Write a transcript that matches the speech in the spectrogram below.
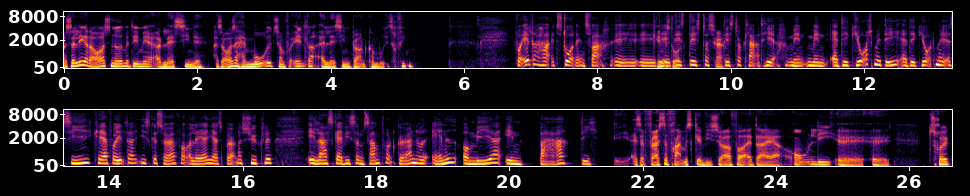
Og så ligger der også noget med det med at lade sine, altså også have modet som forældre at lade sine børn komme ud i trafikken. Forældre har et stort ansvar. Øh, det, det, det, står, ja. det står klart her. Men, men er det gjort med det? Er det gjort med at sige, kære forældre, I skal sørge for at lære jeres børn at cykle? Eller skal vi som samfund gøre noget andet og mere end bare det? Altså først og fremmest skal vi sørge for, at der er ordentlig... Øh, øh, tryg,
